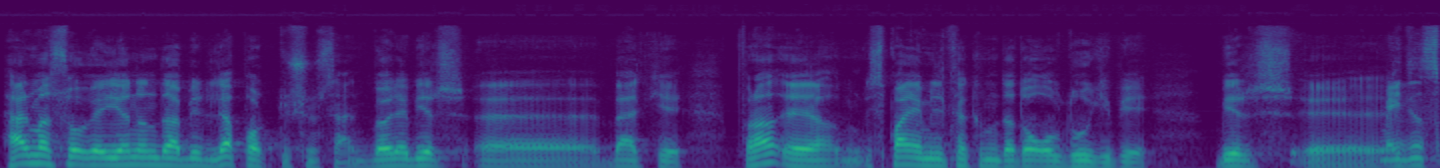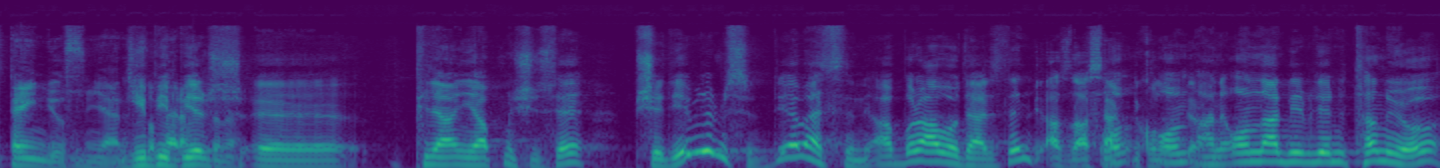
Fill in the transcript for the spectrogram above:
Hermasov ve yanında bir Laporte düşünsen, böyle bir e, belki Fran e, İspanya milli takımında da olduğu gibi bir e, Made in Spain diyorsun yani. gibi bir e, plan yapmış ise bir şey diyebilir misin? Diyemezsin. Ya bravo dersin. Biraz daha sertlik On- olabilir. on- Hani onlar birbirlerini tanıyor.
